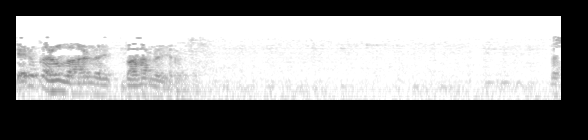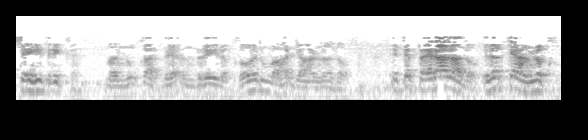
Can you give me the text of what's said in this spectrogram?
ਤੈਨੂੰ ਘਰੋਂ ਬਾਹਰ ਨਾ ਬਾਹਰ ਨਾ ਜਾਣ ਦੋ ਬਸ ਇਹੀ ਤਰੀਕਾ ਮਨ ਨੂੰ ਘਰ ਦੇ ਅੰਦਰ ਹੀ ਰੱਖੋ, ਇਹਨੂੰ ਬਾਹਰ ਜਾਣ ਨਾ ਦਿਓ। ਇਹ ਤੇ ਪੈਰਾ ਲਾ ਦਿਓ, ਇਹਦਾ ਧਿਆਨ ਰੱਖੋ।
